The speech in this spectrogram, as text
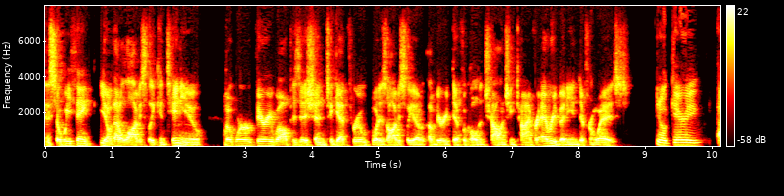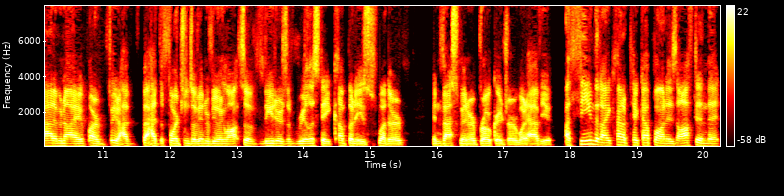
And so we think, you know, that'll obviously continue, but we're very well positioned to get through what is obviously a, a very difficult and challenging time for everybody in different ways. You know, Gary, Adam and I are you know, have had the fortunes of interviewing lots of leaders of real estate companies, whether investment or brokerage or what have you. A theme that I kind of pick up on is often that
